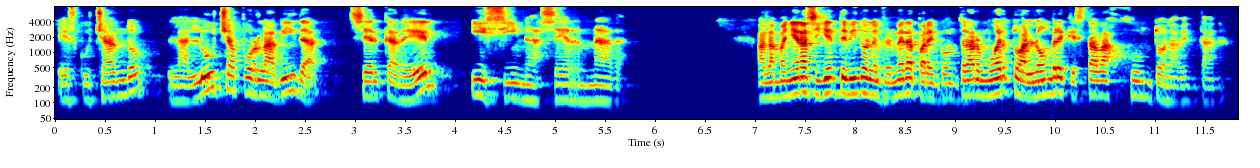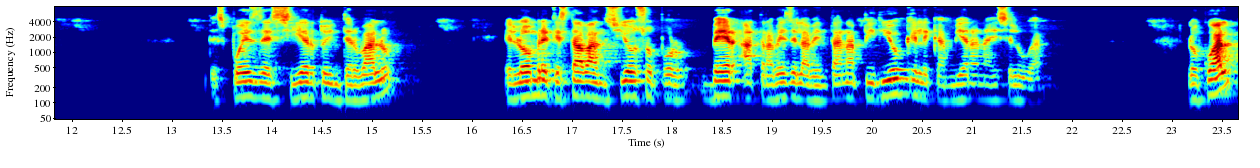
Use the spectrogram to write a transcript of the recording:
escuchando la lucha por la vida cerca de él y sin hacer nada. A la mañana siguiente vino la enfermera para encontrar muerto al hombre que estaba junto a la ventana. Después de cierto intervalo, el hombre que estaba ansioso por ver a través de la ventana pidió que le cambiaran a ese lugar, lo cual,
